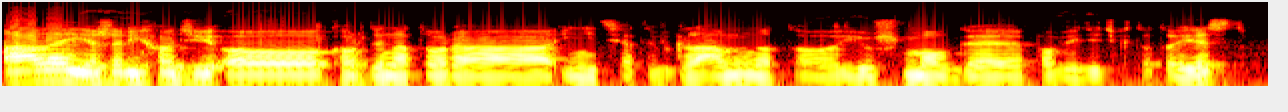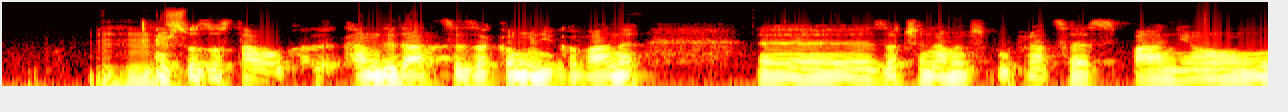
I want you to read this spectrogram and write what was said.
ale jeżeli chodzi o koordynatora inicjatyw GLAM, no to już mogę powiedzieć, kto to jest. Mhm. Już to zostało kandydatce zakomunikowane. E, zaczynamy współpracę z panią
